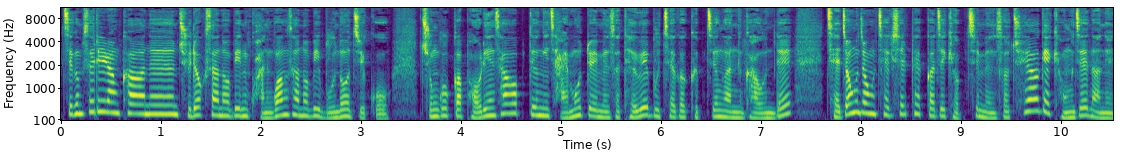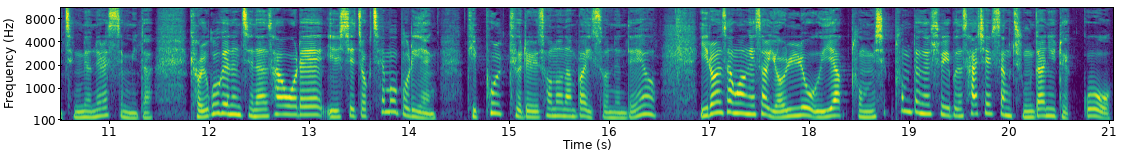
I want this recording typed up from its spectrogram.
지금 스리랑카는 주력 산업인 관광 산업이 무너지고 중국과 벌인 사업 등이 잘못되면서 대외 부채가 급증하는 가운데 재정 정책 실패까지 겹치면서 최악의 경제난에 직면을 했습니다. 결국에는 지난 4월에 일시적 채무 불이행, 디폴트를 선언한 바 있었는데요. 이런 상황에서 연료, 의약품, 식품 등의 수입은 사실상 중단이 됐고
